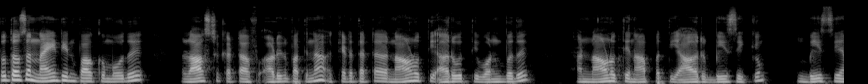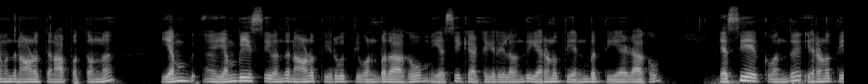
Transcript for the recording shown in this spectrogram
டூ தௌசண்ட் நைன்டீன் பார்க்கும்போது லாஸ்ட் கட் ஆஃப் அப்படின்னு பார்த்தீங்கன்னா கிட்டத்தட்ட நானூற்றி அறுபத்தி ஒன்பது அண்ட் நானூற்றி நாற்பத்தி ஆறு பிசிக்கும் பிசிஎம் வந்து நானூற்றி நாற்பத்தொன்று எம் எம்பிசி வந்து நானூற்றி இருபத்தி ஒன்பதாகவும் எஸ்சி கேட்டகரியில் வந்து இரநூத்தி எண்பத்தி ஏழாகவும் எஸ்சிஏக்கு வந்து இரநூத்தி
